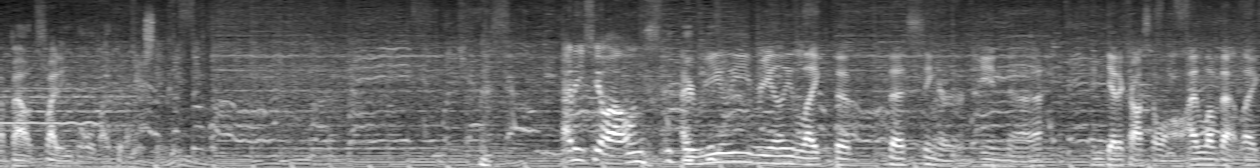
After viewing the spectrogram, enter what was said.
about Fighting Gold, I could understand. How do you feel, Alan? I really, really like the the singer in uh, in Get Across the Wall. I love that. Like,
